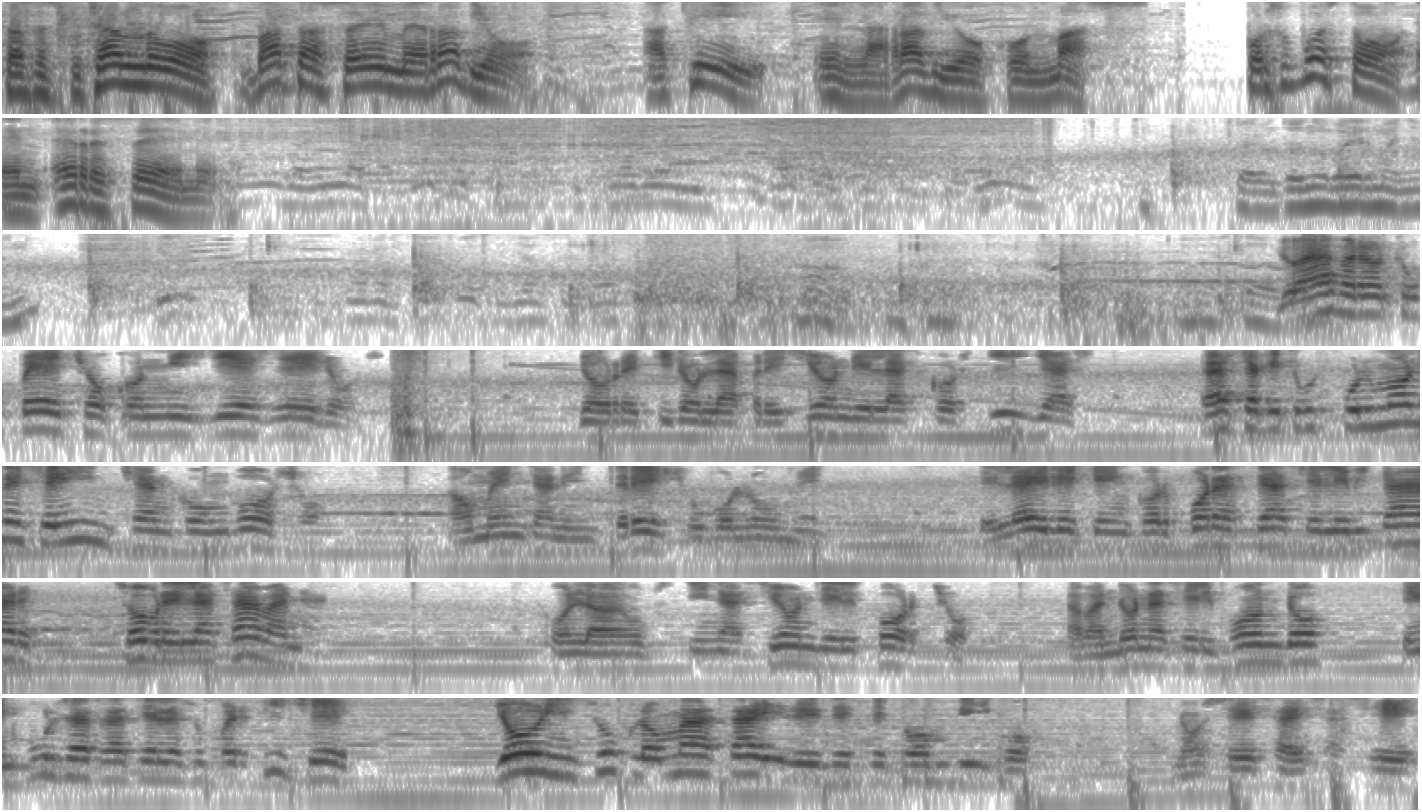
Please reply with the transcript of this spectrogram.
Estás escuchando Bata CM Radio, aquí en la radio con más. Por supuesto, en RCM. Pero entonces no va a ir mañana. Yo abro tu pecho con mis diez dedos. Yo retiro la presión de las costillas hasta que tus pulmones se hinchan con gozo. Aumentan en tres su volumen. El aire que incorporas te hace levitar sobre la sábana. Con la obstinación del corcho, abandonas el fondo, te impulsas hacia la superficie. Yo insuflo más aire desde tu ombligo. No cesa esa sed.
